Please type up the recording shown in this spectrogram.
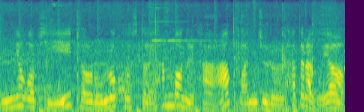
동력 없이 저 롤러코스터에 한 번을 다 완주를 하더라고요.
